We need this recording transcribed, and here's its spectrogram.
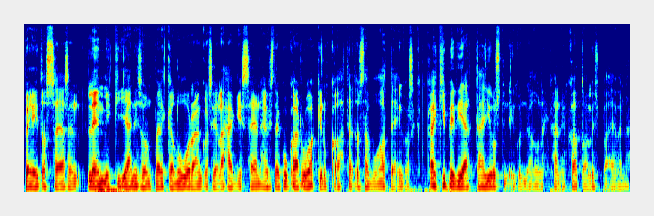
peitossa ja sen lemmikki Jänis on pelkkä luuranko siellä häkissä ja näy sitä kukaan ruokkinut 12 vuoteen, koska kaikki piti jättää just niin kuin ne oli hänen katoamispäivänä.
